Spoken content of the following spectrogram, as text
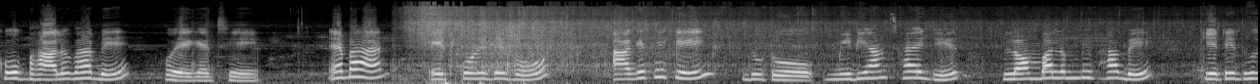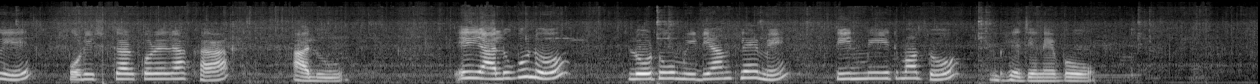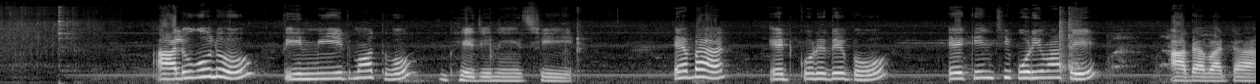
খুব ভালোভাবে হয়ে গেছে। এবার এড করে দেব আগে থেকেই দুটো মিডিয়াম সাইজের লম্বালম্বিভাবে কেটে ধুয়ে পরিষ্কার করে রাখা আলু। এই আলুগুলো লো টু মিডিয়াম ফ্লেমে তিন মিনিট মতো ভেজে নেব। আলুগুলো তিন মিনিট মতো ভেজে নিয়েছি। এবার এড করে দেব এক ইঞ্চি পরিমাপে আদা বাটা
